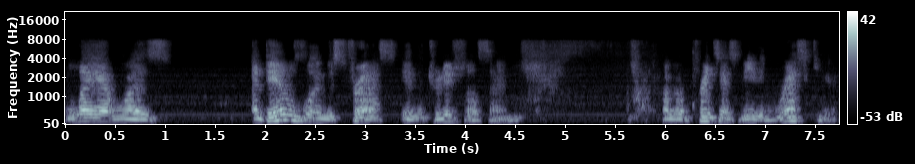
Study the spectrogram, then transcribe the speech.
Leia was a damsel in distress in the traditional sense of a princess needing rescued,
